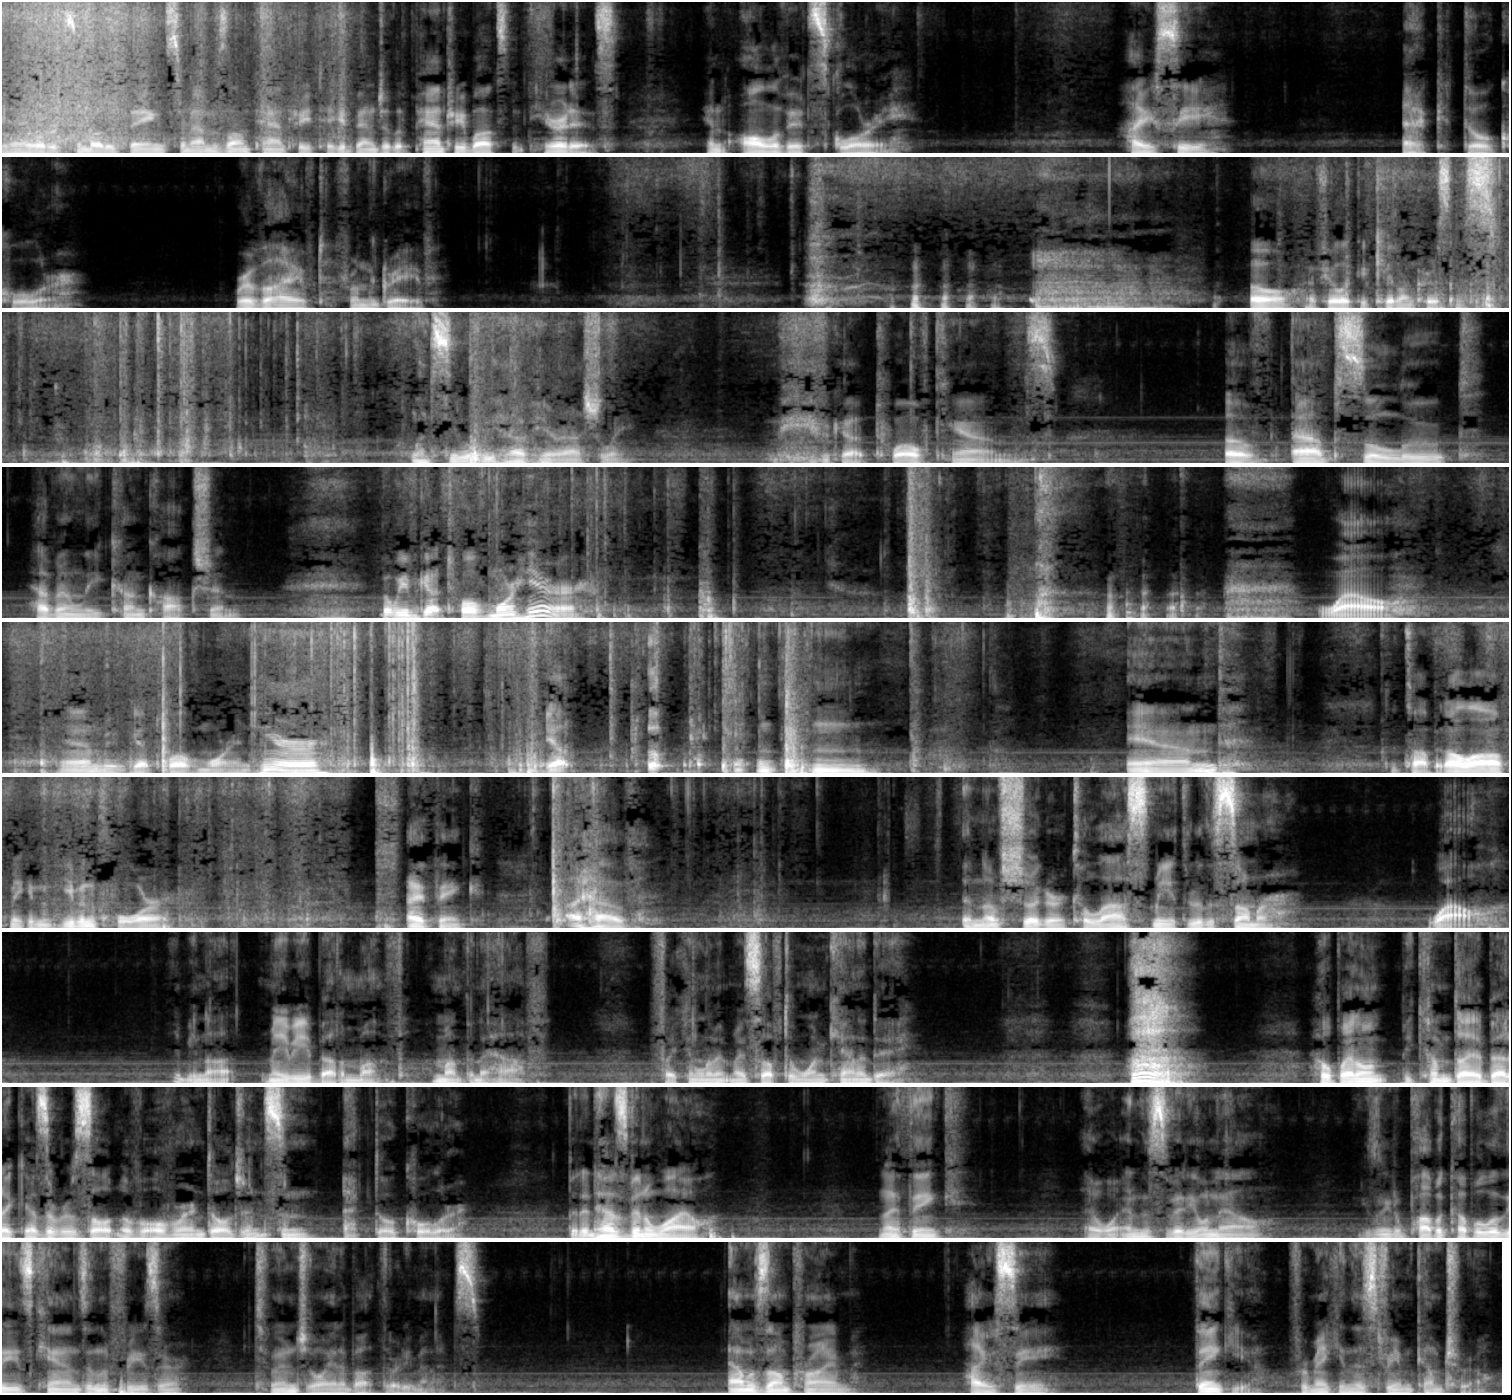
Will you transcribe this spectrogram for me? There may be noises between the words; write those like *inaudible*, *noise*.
Yeah, I ordered some other things from Amazon Pantry. Take advantage of the pantry box, but here it is in all of its glory. Hi-C Ecto Cooler, revived from the grave. *laughs* Oh, I feel like a kid on Christmas. Let's see what we have here, Ashley. We've got 12 cans of absolute heavenly concoction. But we've got 12 more here. *laughs* wow. And we've got 12 more in here. Yep, oh. And to top it all off, making it even four, I think I have enough sugar to last me through the summer. Wow. Maybe not. Maybe about a month, a month and a half, if I can limit myself to one can a day. *sighs* Ah! Hope I don't become diabetic as a result of overindulgence in Ecto Cooler. But it has been a while. And I think I will end this video now because I need to pop a couple of these cans in the freezer to enjoy in about 30 minutes. Amazon Prime, Hi-C, thank you for making this dream come true.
